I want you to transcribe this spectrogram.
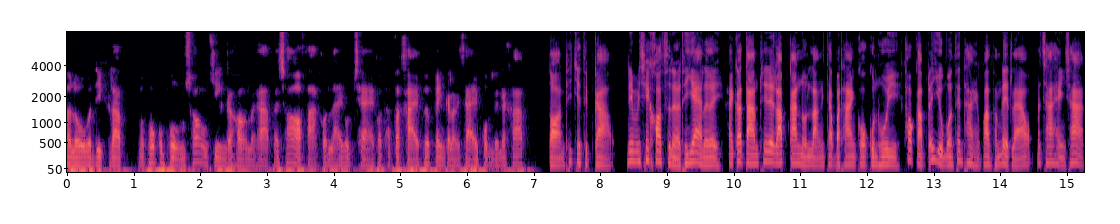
ฮัลโหลสวัสดีครับ มาพบกับผมช่องคิงกับฮองนะครับ ถ้าชอบฝากกดไลค์ กดแชร์ กด subscribe เพื่อเป็นกำลังใจให้ผมด้วยนะครับ ตอนที่ 79 นี่ไม่ใช่ข้อเสนอที่แย่เลย ใครก็ตามที่ได้รับการหนุนหลังจากประธานโกกุนฮุย เท่ากับได้อยู่บนเส้นทางแห่งความสำเร็จแล้วประชาแห่งชาติ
